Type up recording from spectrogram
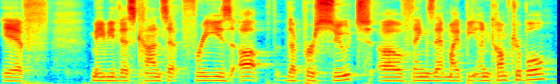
if maybe this concept frees up the pursuit of things that might be uncomfortable.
